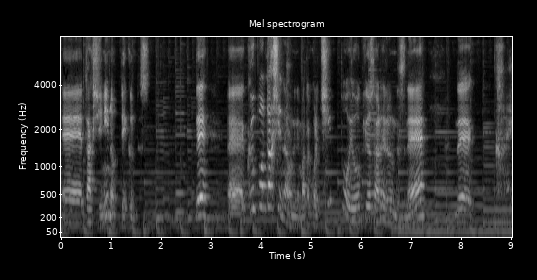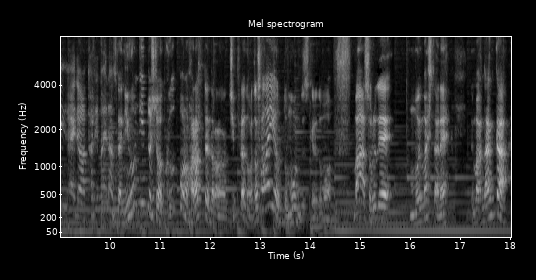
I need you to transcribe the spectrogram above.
えー、タクシーに乗っていくんです。で、えー、クーポンタクシーなのに、ね、またこれチップを要求されるんですね。で、海外では当たり前なんですが、日本人としてはクーポンを払ってんだからチップなんか渡さないよと思うんですけれども、まあそれで思いましたね。まあなんか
